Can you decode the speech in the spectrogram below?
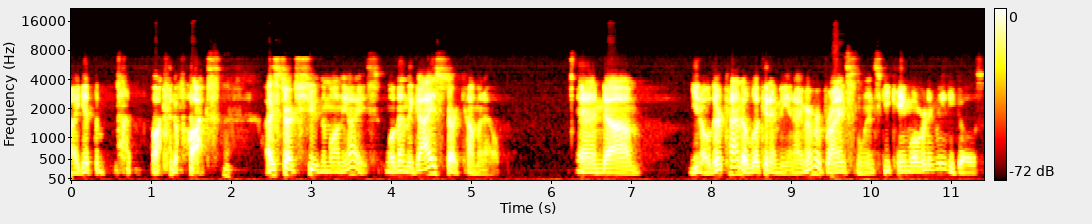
I get the bucket of pucks. Hmm. I start shooting them on the ice. Well, then the guys start coming out, and um, you know they're kind of looking at me. And I remember Bryan Smolinski came over to me and he goes,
